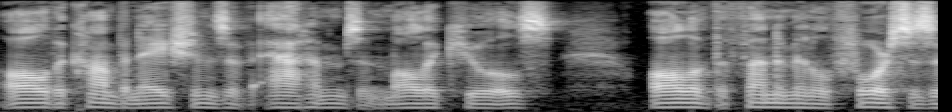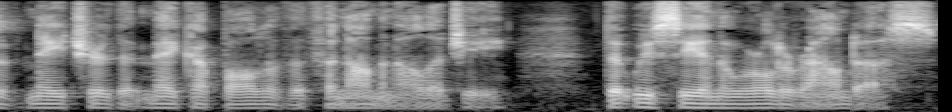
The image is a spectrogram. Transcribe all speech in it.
all the combinations of atoms and molecules, all of the fundamental forces of nature that make up all of the phenomenology that we see in the world around us.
